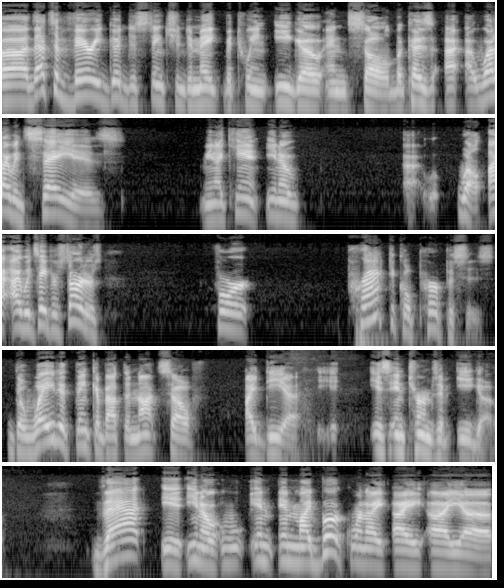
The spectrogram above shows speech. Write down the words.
Uh, that's a very good distinction to make between ego and soul because I, I, what I would say is, I mean, I can't, you know, uh, well, I, I would say for starters, for practical purposes, the way to think about the not self idea is in terms of ego. That is, you know, in in my book when I I I uh,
